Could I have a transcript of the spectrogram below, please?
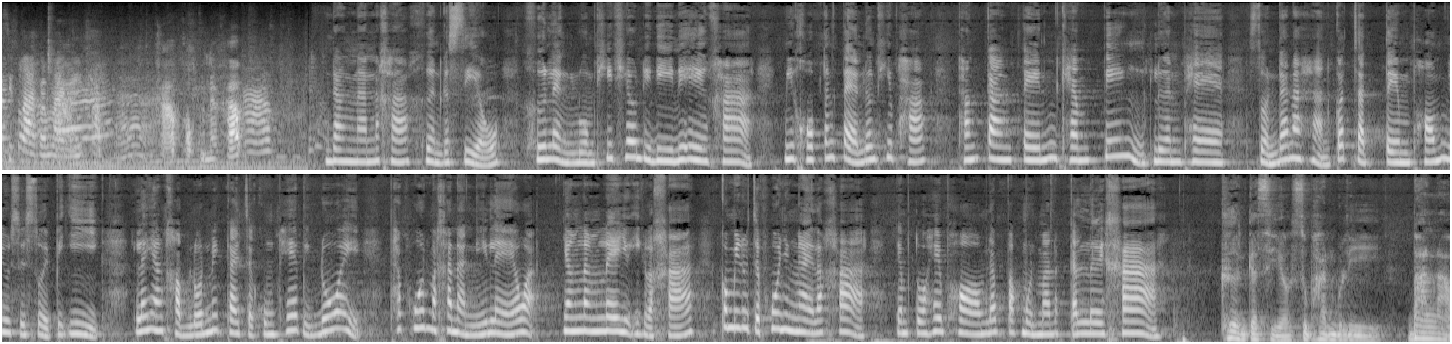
40บาทประมาณนี้ค่ะครับ ขอบคุณนะครับ ครับ ดังนั้นนะคะ เขื่อนกระเสียว คือแหล่งรวมที่เที่ยวดีๆ นี่เองค่ะ มีครบตั้งแต่เรื่องที่พัก ทั้งกางเต็นท์แคมปิ้ง เรือนแพ ส่วนด้านอาหารก็จัดเต็มพร้อมวิวสวยๆไปอีก และยังขับรถไม่ไกลจากกรุงเทพอีกด้วย ถ้าพูดมาขนาดนี้แล้วอะ ยังลังเลอยู่อีกเหรอคะ ก็ไม่รู้จะพูดยังไงละค่ะ เตรียมตัวให้พร้อมแล้วปักหมุดมากันเลยค่ะ เขื่อนกระเสียวสุพรรณบุรี บ้านเรา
